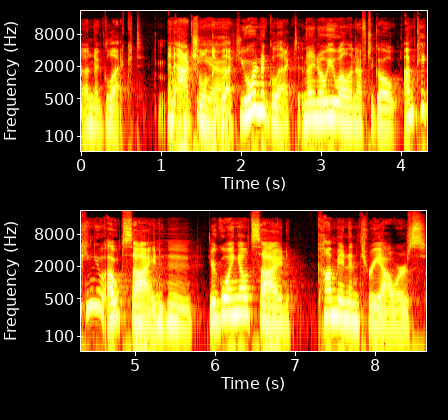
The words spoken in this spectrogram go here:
a neglect. An uh, actual Yeah. neglect. Your neglect, and I know you well enough to go, I'm kicking you outside. Mm-hmm. You're going outside. Come in in three hours.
